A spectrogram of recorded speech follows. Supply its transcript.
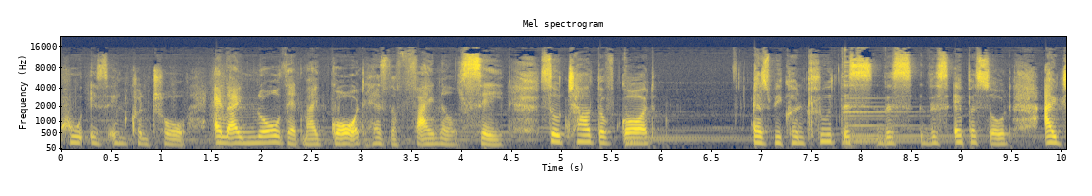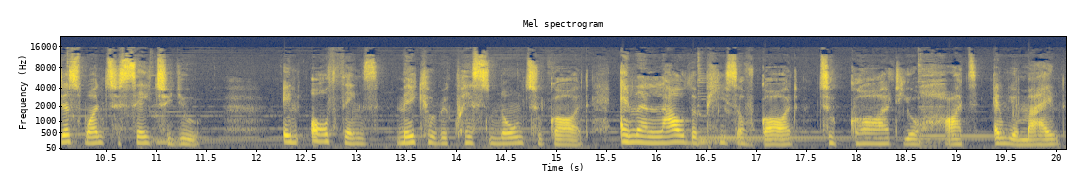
who is in control, and I know that my God has the final say. So, child of God, as we conclude this this this episode, I just want to say to you, in all things, make your requests known to God and allow the peace of God to guard your heart and your mind.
